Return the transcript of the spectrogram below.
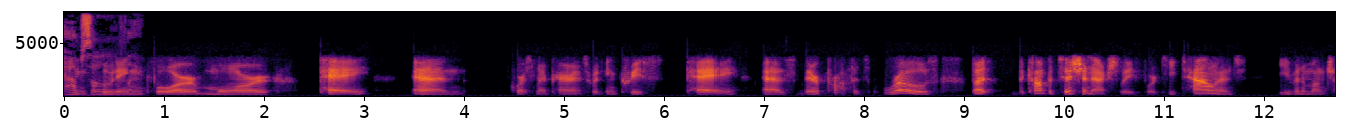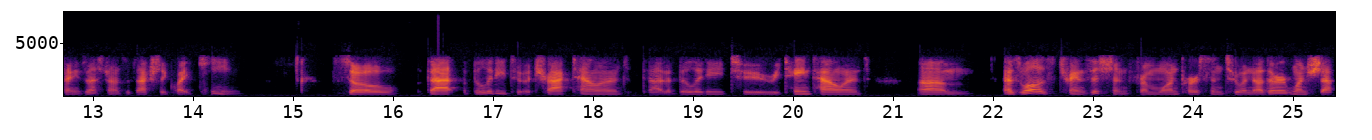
Absolutely. including for more pay. And of course, my parents would increase pay as their profits rose. But the competition actually for key talent, even among Chinese restaurants, is actually quite keen. So that ability to attract talent, that ability to retain talent, um, as well as transition from one person to another, one chef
